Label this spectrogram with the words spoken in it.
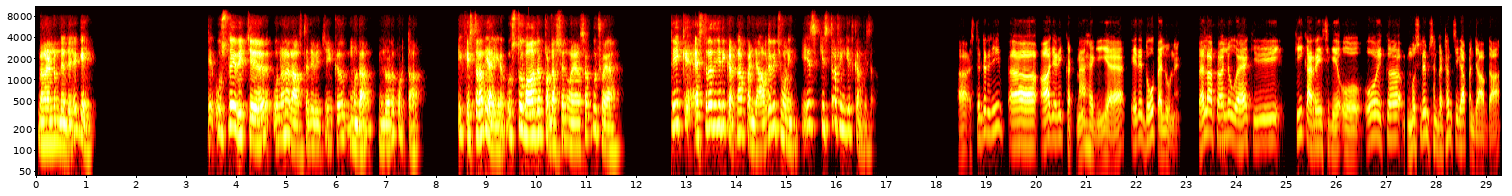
ਮੈਮੋਰੈਂਡਮ ਦੇਣ ਦੇ ਲਈ ਗਏ। ਤੇ ਉਸ ਦੇ ਵਿੱਚ ਉਹਨਾਂ ਨੇ ਰਾਸਤੇ ਦੇ ਵਿੱਚ ਇੱਕ ਮੁੰਡਾ ਹਿੰਦੂਆਂ ਦਾ ਕੁੜਤਾ, ਇੱਕ ਇਸ ਤਰ੍ਹਾਂ ਦੀ ਆਈ ਹੈ ਉਸ ਤੋਂ ਬਾਅਦ ਪ੍ਰਦਰਸ਼ਨ ਹੋਇਆ, ਸਭ ਕੁਝ ਹੋਇਆ। ਤੇ ਇੱਕ ਇਸ ਤਰ੍ਹਾਂ ਦੀ ਜਿਹੜੀ ਘਟਨਾ ਪੰਜਾਬ ਦੇ ਵਿੱਚ ਹੋਣੀ, ਇਸ ਕਿਸ ਤਰ੍ਹਾਂ ਇੰਗਿਤ ਕਰਦੀ ਸਰ? ਸਤਿੰਦਰ ਜੀ ਆ ਜਿਹੜੀ ਘਟਨਾ ਹੈਗੀ ਹੈ ਇਹਦੇ ਦੋ ਪਹਿਲੂ ਨੇ। ਪਹਿਲਾ ਪਹਿਲੂ ਹੈ ਕਿ ਕੀ ਕਰ ਰਹੇ ਸੀਗੇ ਉਹ? ਉਹ ਇੱਕ ਮੁਸਲਿਮ ਸੰਗਠਨ ਸੀਗਾ ਪੰਜਾਬ ਦਾ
